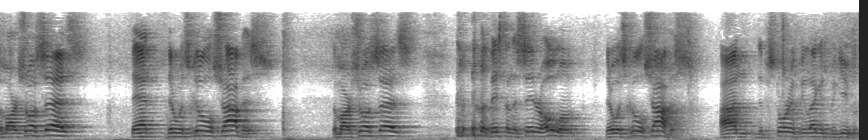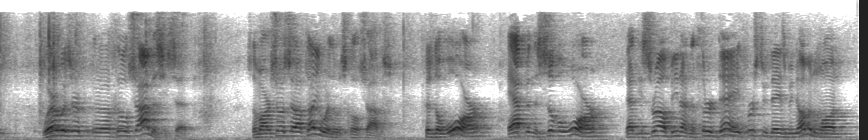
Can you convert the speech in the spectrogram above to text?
The Maharsha says that there was Chil Shabbos. The Maharsha says, based on the Seder Olam, there was Chil Shabbos on the story of Pilegus Begiva. Where was there uh, Chil Shabbos, he said. So the Maharsha said, I'll tell you where there was Chil Shabbos. Because the war happened, the civil war, that Israel beat on the third day. The first two days Binyamin won,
